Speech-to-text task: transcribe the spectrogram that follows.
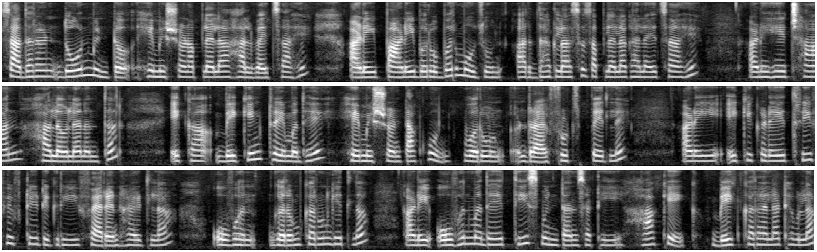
साधारण दोन मिनटं हे मिश्रण आपल्याला हलवायचं आहे आणि पाणी बरोबर मोजून अर्धा ग्लासच आपल्याला घालायचं आहे. आणि हे छान हलवल्यानंतर एका बेकिंग ट्रेमध्ये हे मिश्रण टाकून वरून ड्रायफ्रूट्स पेरले आणि एकीकडे थ्री फिफ्टी डिग्री फॅरेनहाईटला ओव्हन गरम करून घेतलं आणि ओव्हनमध्ये तीस मिनटांसाठी हा केक बेक करायला ठेवला.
